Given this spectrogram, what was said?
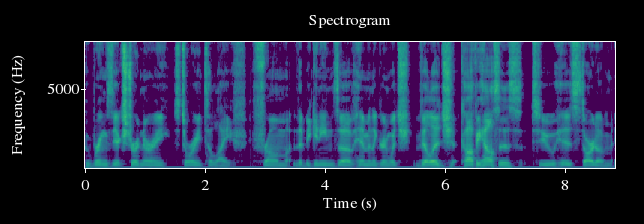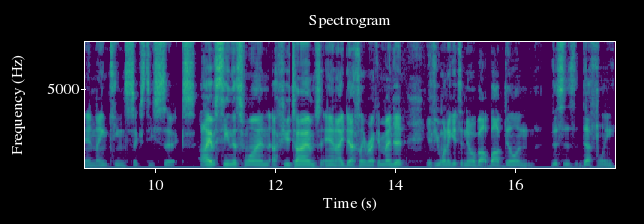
who brings the extraordinary story to life from the beginnings of him in the Greenwich Village coffee houses to his stardom in 1966. I have seen this one a few times and I definitely recommend it. If you want to get to know about Bob Dylan, this is definitely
